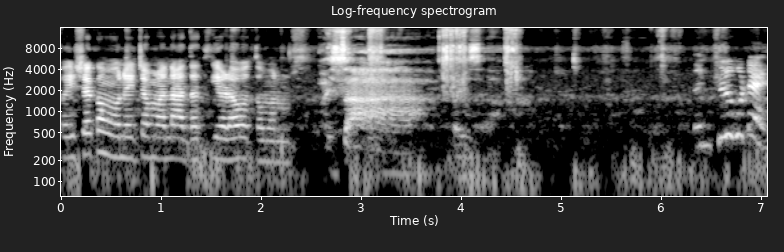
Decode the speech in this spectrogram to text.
पैसे कमवण्याच्या मना नादात येडा होतो माणूस. पैसा पैसा. पेन्सिल कुठे आहे?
